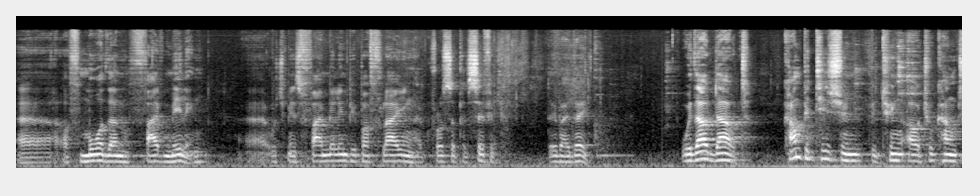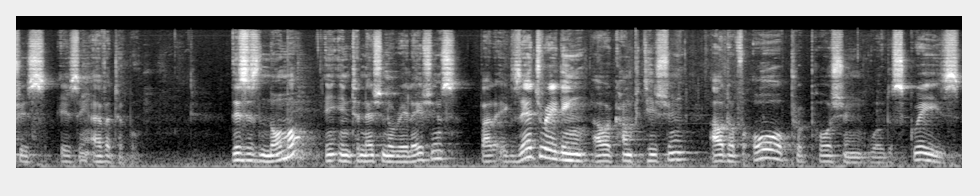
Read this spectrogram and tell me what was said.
of more than 5 million, which means 5 million people flying across the Pacific day by day. Without doubt, competition between our two countries is inevitable. This is normal in international relations, but exaggerating our competition out of all proportion will squeeze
